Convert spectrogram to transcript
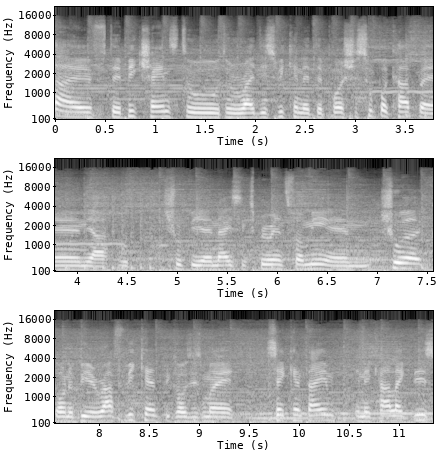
I have the big chance to, to ride this weekend at the Porsche Super Cup and yeah, it should be a nice experience for me and sure gonna be a rough weekend because it's my second time in a car like this.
